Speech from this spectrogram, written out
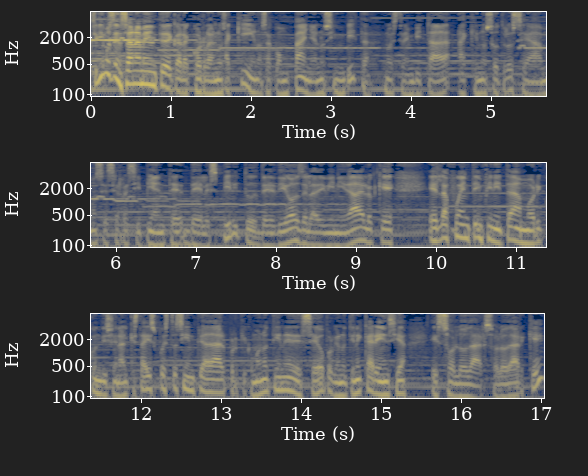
Seguimos en Sanamente de Caracol Radio. Aquí nos acompaña, nos invita nuestra invitada a que nosotros seamos ese recipiente del Espíritu de Dios, de la divinidad, de lo que es la fuente infinita de amor incondicional que está dispuesto siempre a dar, porque como no tiene deseo, porque no tiene carencia, es solo dar. ¿Solo dar qué?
